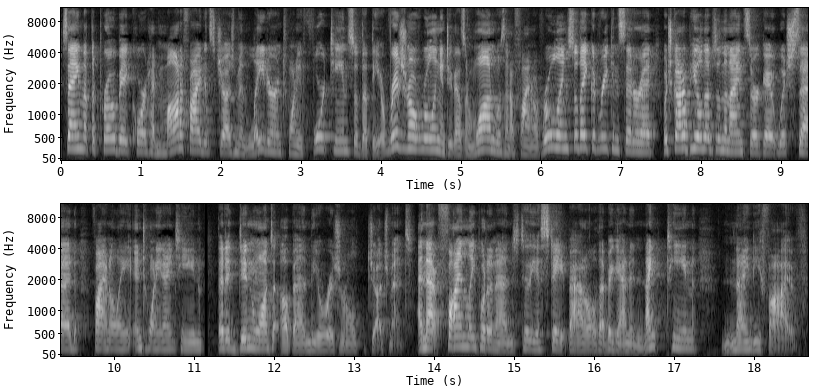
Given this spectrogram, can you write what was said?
saying that the probate court had modified its judgment later in 2014 so that the original ruling in 2001 wasn't a final ruling, so they could reconsider it, which got appealed up to the Ninth Circuit, which said, finally, in 2019, that it didn't want to upend the original judgment. And that finally put an end to the estate battle that began in 1995.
